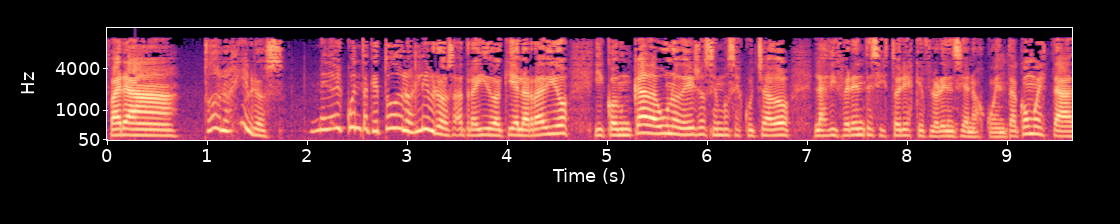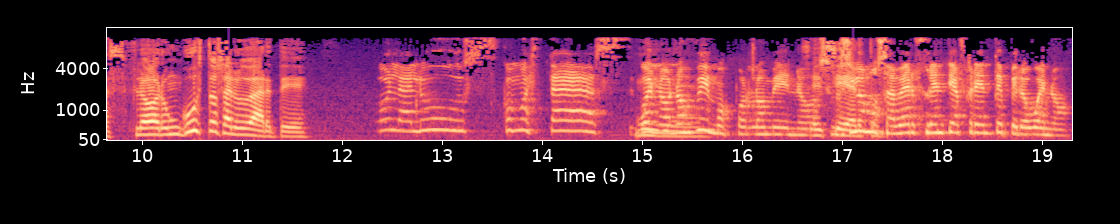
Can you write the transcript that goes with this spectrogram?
para todos los libros. Me doy cuenta que todos los libros ha traído aquí a la radio y con cada uno de ellos hemos escuchado las diferentes historias que Florencia nos cuenta. ¿Cómo estás, Flor? Un gusto saludarte. Hola, Luz. ¿Cómo estás? Muy bueno, bien. nos vemos por lo menos. Es nos íbamos a ver frente a frente, pero bueno,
